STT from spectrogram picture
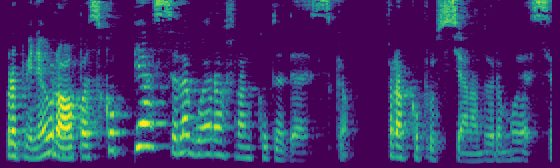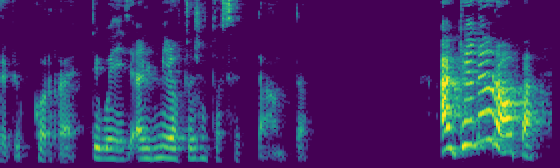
proprio in Europa, scoppiasse la guerra franco-tedesca, franco-prussiana dovremmo essere più corretti, quindi è il 1870. Anche in Europa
